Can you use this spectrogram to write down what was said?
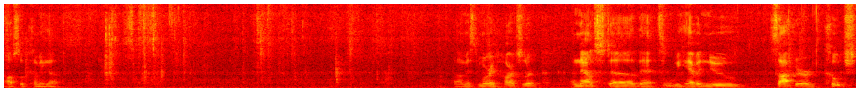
also coming up. Mr. Murray Hartzler announced uh, that we have a new soccer coach,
